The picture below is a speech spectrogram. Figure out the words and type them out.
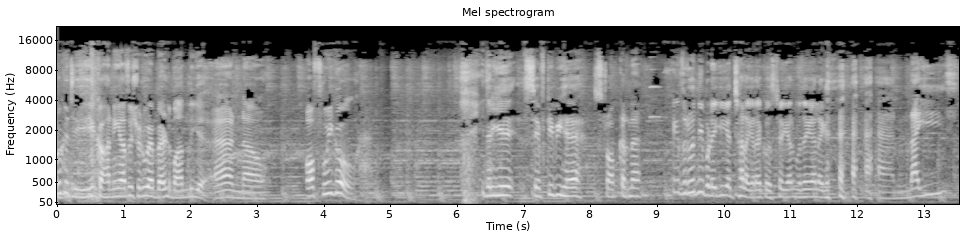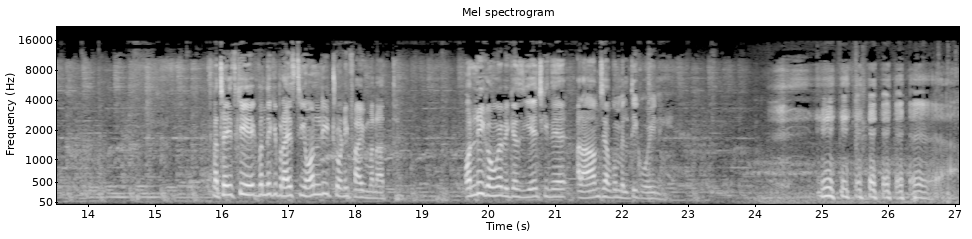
ओके जी, ये कहानी यहाँ से शुरू है, बेल्ट बाँध ली है। And now off we go इधर ये सेफ्टी भी है स्टॉप करना है। लेकिन ज़रूरत नहीं पड़ेगी अच्छा लग रहा है कोस्टर यार, मुझे क्या लगा नाइस अच्छा इसकी एक बंदे की प्राइस थी only twenty five manat. Only कहूँगा बिकॉज़ ये चीज़ें आराम से आपको मिलती कोई नहीं।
